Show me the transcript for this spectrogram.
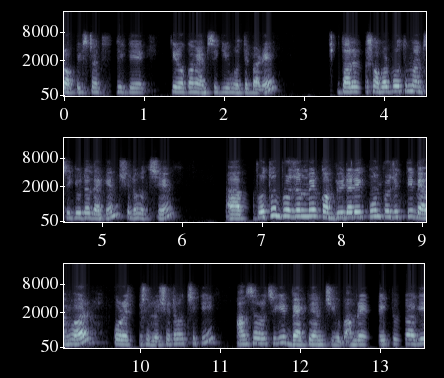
টপিকসটা থেকে কীরকম এমসিকিউ হতে পারে, তাহলে সবার প্রথম এমসিকিউটা দেখেন, সেটা হচ্ছে প্রথম প্রজন্মের কম্পিউটারে কোন প্রযুক্তি ব্যবহার করেছিল? সেটা হচ্ছে কি আনসার হচ্ছে কি ভ্যাকুয়াম টিউব আমরা একটু আগে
